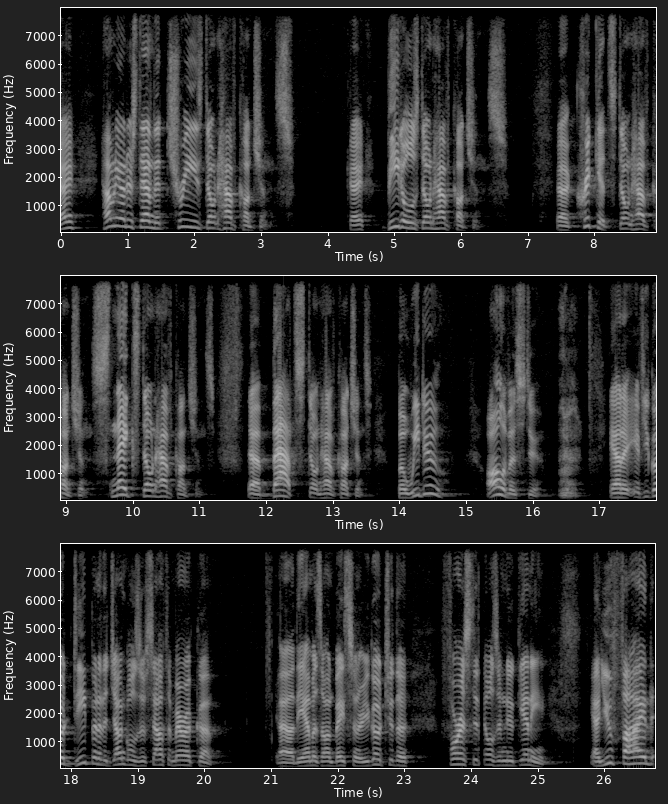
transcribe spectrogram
Okay? How many understand that trees don't have conscience? Okay? Beetles don't have conscience. Uh, crickets don't have conscience. Snakes don't have conscience. Uh, bats don't have conscience. But we do. All of us do. and uh, if you go deep into the jungles of South America, uh, the Amazon basin, or you go to the forested hills of New Guinea, and you find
